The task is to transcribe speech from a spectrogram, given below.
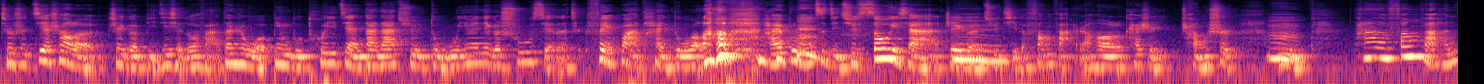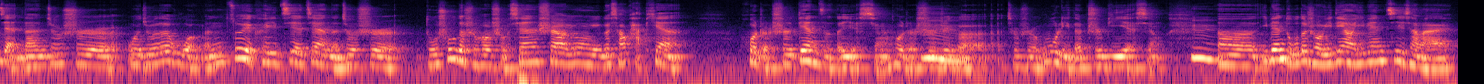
就是介绍了这个笔记写作法，但是我并不推荐大家去读，因为那个书写的废话太多了，还不如自己去搜一下这个具体的方法，然后开始尝试。嗯。它的方法很简单，就是我觉得我们最可以借鉴的，就是读书的时候，首先是要用一个小卡片，或者是电子的也行，或者是这个就是物理的纸笔也行。嗯，呃，一边读的时候一定要一边记下来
